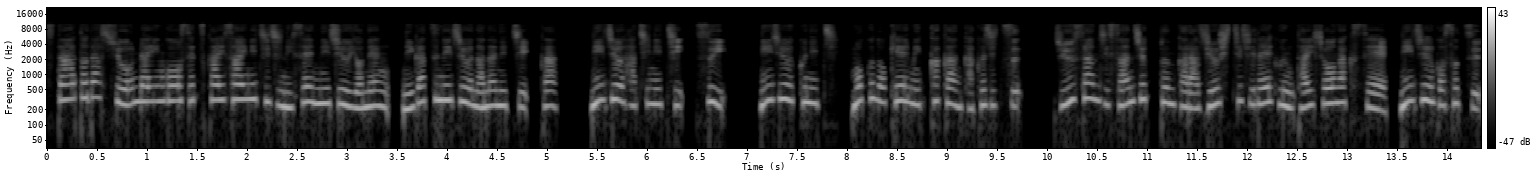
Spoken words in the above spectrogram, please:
スタートダッシュオンライン豪雪開催日時2024年2月27日か、28日、水、29日、木の計3日間確実、13時30分から17時0分対象学生25卒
